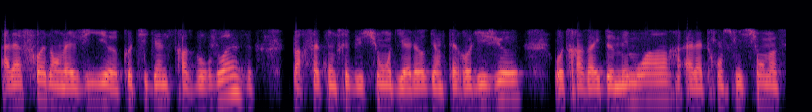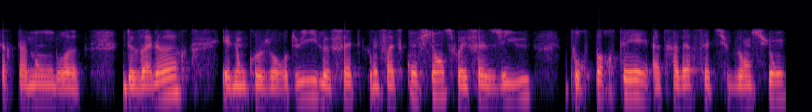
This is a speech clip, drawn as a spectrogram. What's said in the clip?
à la fois dans la vie euh, quotidienne strasbourgeoise, par sa contribution au dialogue interreligieux, au travail de mémoire, à la transmission d'un certain nombre de valeurs. Et donc aujourd'hui, le fait qu'on fasse confiance au FSJU pour porter à travers cette subvention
